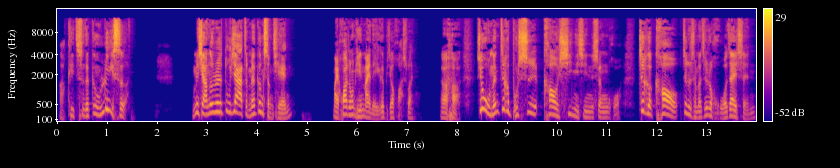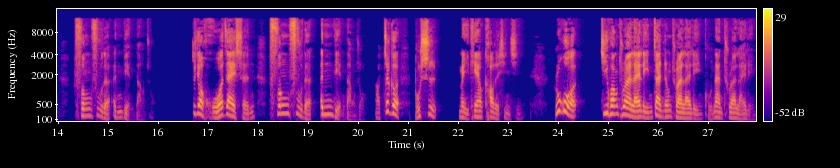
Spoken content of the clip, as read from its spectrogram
啊，可以吃得更绿色。我们想的是度假怎么样更省钱？买化妆品买哪个比较划算？啊，所以我们这个不是靠信心生活，这个靠这个什么？就是活在神丰富的恩典当中。这叫活在神丰富的恩典当中啊！这个不是每天要靠着信心。如果饥荒突然来临，战争突然来临，苦难突然来临，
